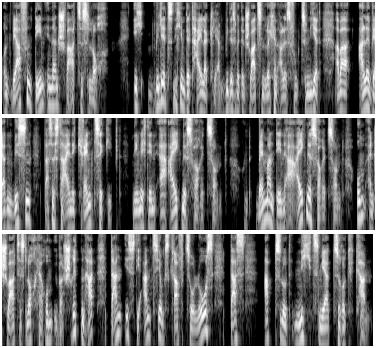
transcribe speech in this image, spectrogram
und werfen den in ein schwarzes Loch. Ich will jetzt nicht im Detail erklären, wie das mit den schwarzen Löchern alles funktioniert, aber alle werden wissen, dass es da eine Grenze gibt, nämlich den Ereignishorizont. Und wenn man den Ereignishorizont um ein schwarzes Loch herum überschritten hat, dann ist die Anziehungskraft so los, dass absolut nichts mehr zurück kann.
